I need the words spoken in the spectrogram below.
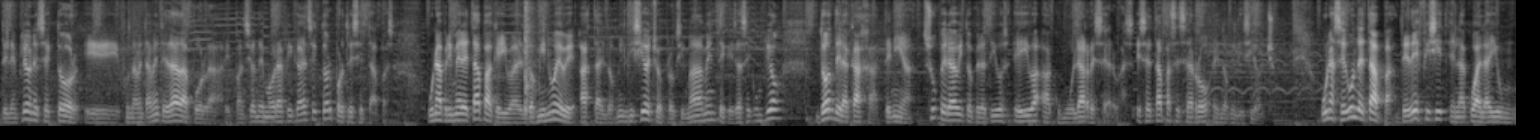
del empleo en el sector, y fundamentalmente dada por la expansión demográfica del sector, por tres etapas. Una primera etapa que iba del 2009 hasta el 2018 aproximadamente, que ya se cumplió, donde la caja tenía superávit operativos e iba a acumular reservas. Esa etapa se cerró en 2018. Una segunda etapa de déficit en la cual hay un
